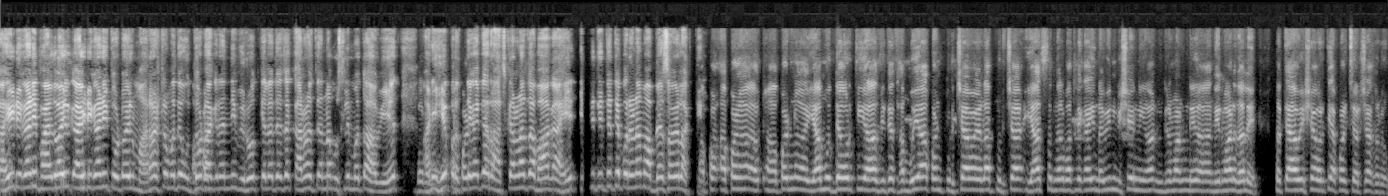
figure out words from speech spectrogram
काही ठिकाणी फायदा होईल काही ठिकाणी तोटा होईल. महाराष्ट्रामध्ये उद्धव ठाकरेंनी विरोध केला त्याचं कारण त्यांना मुस्लिम मतं हवी आहेत. आणि हे प्रत्येकाच्या राजकारणाचा भाग आहे. तिथे तिथे ते परिणाम अभ्यासावे लागतील. आपण आपण या मुद्द्यावरती आज इथे थांबूया. आपण पुढच्या वेळेला पुढच्या या संदर्भातले काही नवीन विषय निर्माण निर्माण झाले तर त्या विषयावरती आपण चर्चा करू.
